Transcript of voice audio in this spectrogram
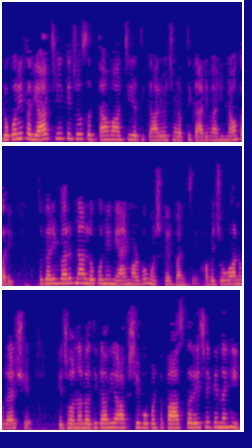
લોકોની ફરિયાદ છે કે જો સત્તાવાચી અધિકારીઓ ઝડપથી કાર્યવાહી ન કરી તો ગરીબ વર્ગના લોકોને ન્યાય મળવો મુશ્કેલ બનશે. હવે જોવાનું રહેશે કે ઝોનલ અધિકારી આક્ષેપો પર તપાસ કરે છે કે નહીં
